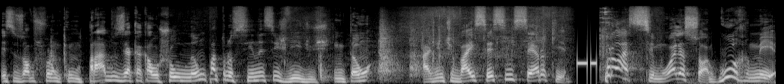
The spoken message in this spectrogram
Esses ovos foram comprados e a Cacau Show não patrocina esses vídeos. Então, a gente vai ser sincero aqui. Próximo, olha só, gourmet,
